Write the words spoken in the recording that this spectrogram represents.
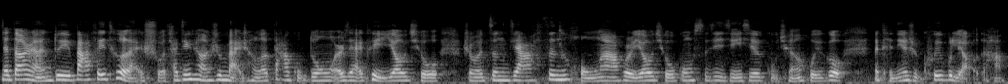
那当然，对于巴菲特来说，他经常是买成了大股东，而且还可以要求什么增加分红啊，或者要求公司进行一些股权回购，那肯定是亏不了的哈。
